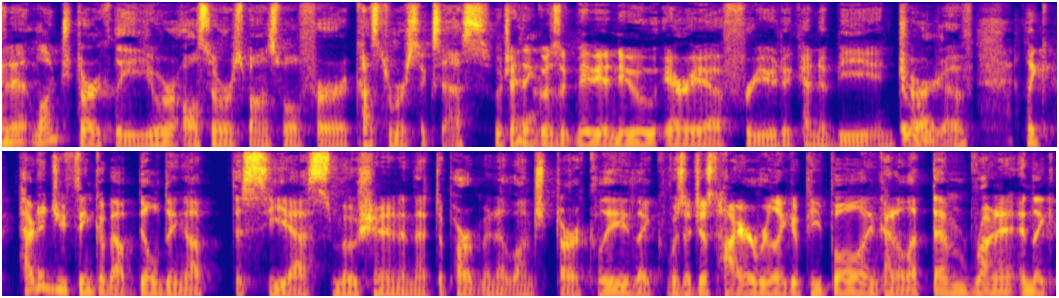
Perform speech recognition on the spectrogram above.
and at LaunchDarkly, you were also responsible for customer success, which I yeah. think was maybe a new area for you to kind of be in charge of. Like, how did you think about building up the CS motion and that department at LaunchDarkly? Like, was it just hire really good people and kind of let them run it? And like,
